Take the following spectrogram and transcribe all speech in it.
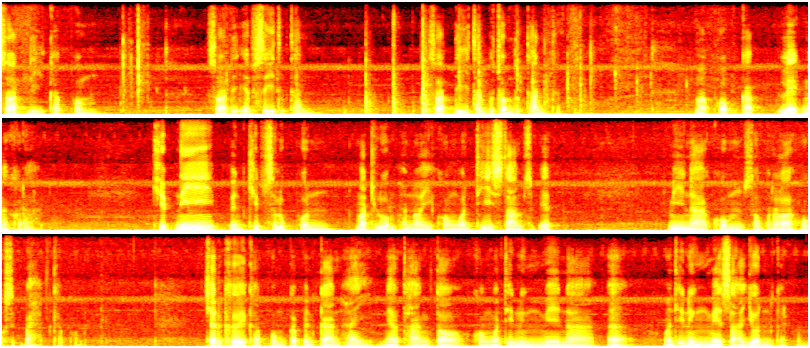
สวัสดีครับผม สวัสดี FC ทุกท่าน สวัสดีท่านผู้ชมทุกท่านครับ มาพบกับเลขนักราช คลิปนี้เป็นคลิปสรุปผลมัดรวมฮานอยของวันที่ 31 มีนาคม 2568 ครับผม เช่นเคยครับผมก็เป็นการให้แนวทางต่อของวันที่ 1 เมนาเออวันที่ 1 เมษายนครับผม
